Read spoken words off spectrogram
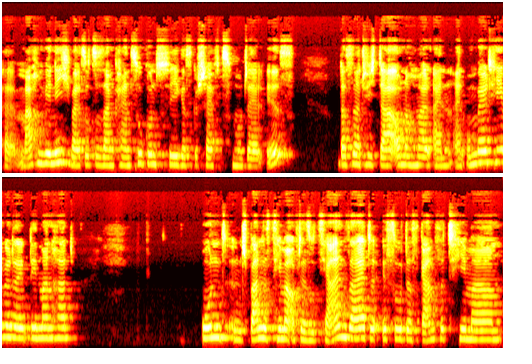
äh, machen wir nicht, weil es sozusagen kein zukunftsfähiges Geschäftsmodell ist. Das ist natürlich da auch nochmal ein, ein Umwelthebel, den man hat. Und ein spannendes Thema auf der sozialen Seite ist so das ganze Thema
